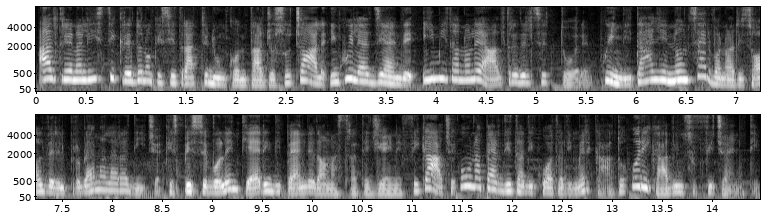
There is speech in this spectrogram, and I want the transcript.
Altri analisti credono che si tratti di un contagio sociale in cui le aziende imitano le altre del settore. Quindi i tagli non servono a risolvere il problema alla radice, che spesso e volentieri dipende da una strategia inefficace o una perdita di quota di mercato o ricavi insufficienti.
